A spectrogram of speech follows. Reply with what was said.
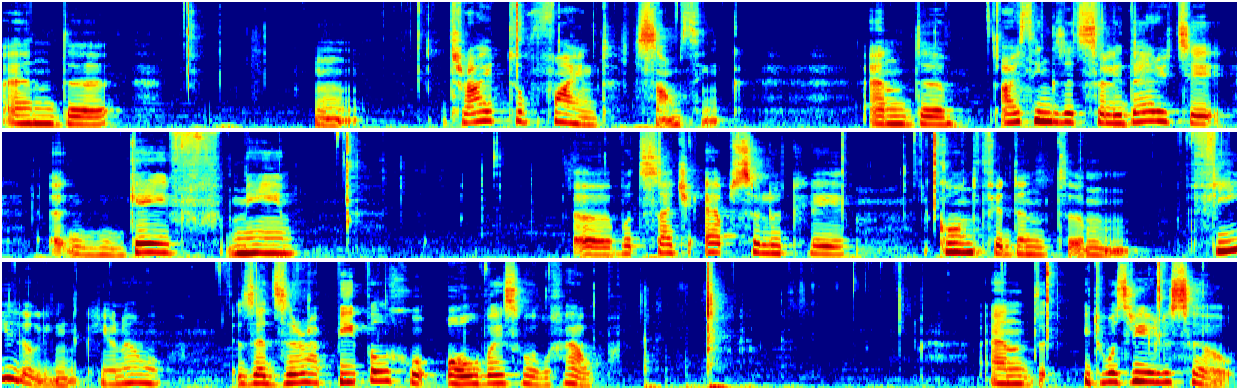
and uh, mm, try to find something. And uh, I think that solidarity uh, gave me uh, such absolutely confident um, feeling, you know, that there are people who always will help. And it was really so.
